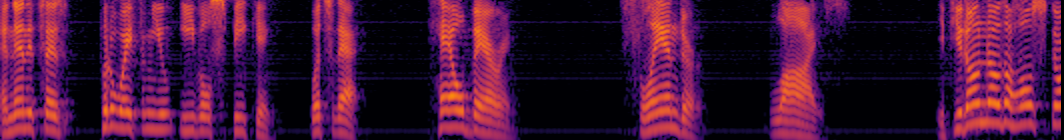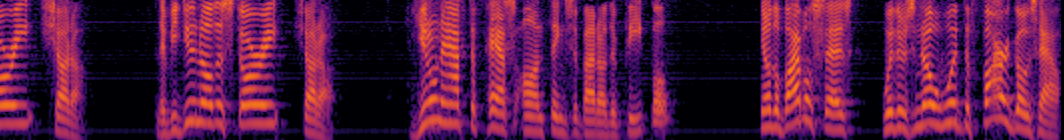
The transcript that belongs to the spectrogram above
And then it says, put away from you evil speaking. What's that? Tale bearing, slander, lies. If you don't know the whole story, shut up. And if you do know the story, shut up. You don't have to pass on things about other people. You know, the Bible says, where there's no wood, the fire goes out.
